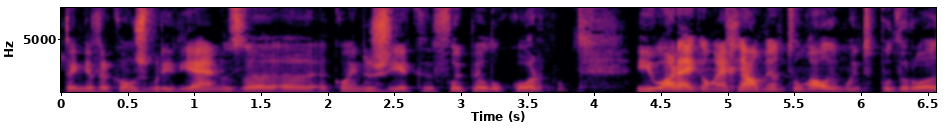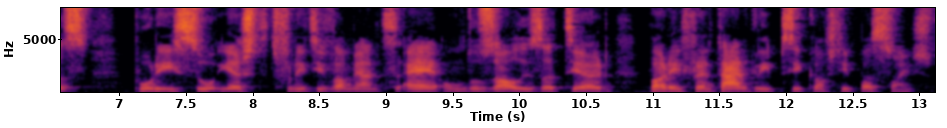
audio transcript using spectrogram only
tem a ver com os meridianos, a, a, com a energia que flui pelo corpo. E o orégano é realmente um óleo muito poderoso por isso, este definitivamente é um dos óleos a ter para enfrentar gripes e constipações.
